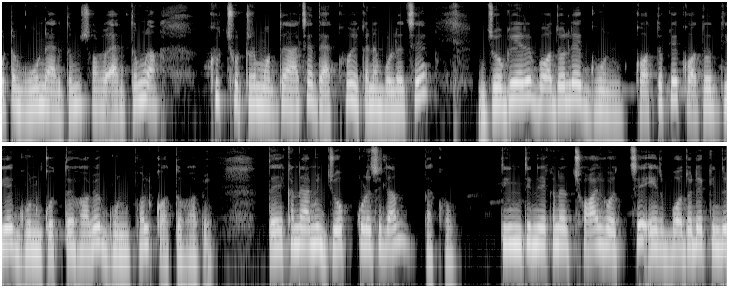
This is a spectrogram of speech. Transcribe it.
ওটা গুণ একদম সর- একদম খুব ছোটোর মধ্যে আছে, দেখো এখানে বলেছে, যোগের বদলে গুণ, কতকে কত দিয়ে গুণ করতে হবে, গুণফল কত হবে? তো এখানে আমি যোগ করেছিলাম, দেখো, তিন তিন এখানে ছয় হচ্ছে, এর বদলে কিন্তু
